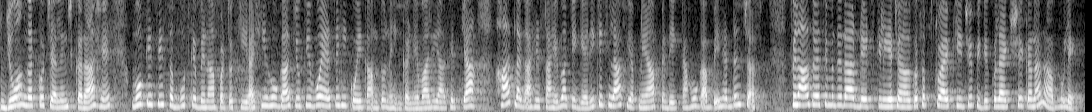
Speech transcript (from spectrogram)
जो अंगद को चैलेंज करा है, वो किसी सबूत के बिना पर तो किया ही होगा, क्योंकि वो ऐसे ही कोई काम तो नहीं करने वाली। आखिर क्या हाथ लगा है साहिबा के गैरी के खिलाफ? ये अपने आप में देखना होगा, बेहद दिलचस्प। फ़िलहाल तो ऐसी मज़ेदार अपडेट्स के लिए चैनल को सब्सक्राइब कीजिए, वीडियो को लाइक शेयर करना ना भूलें।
